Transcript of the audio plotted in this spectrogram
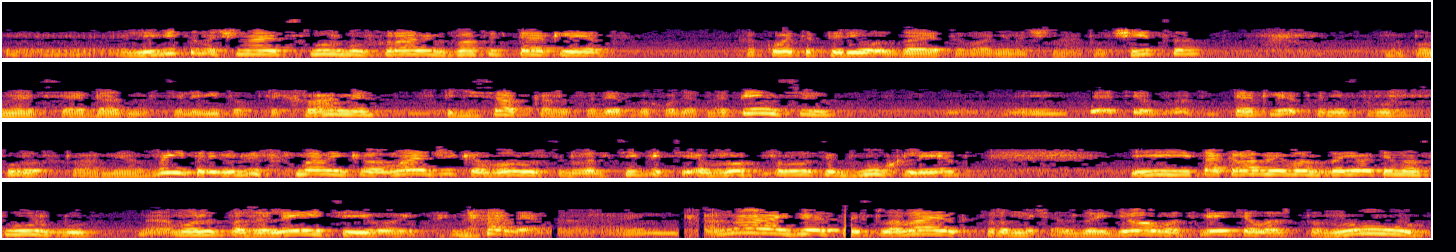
э, левиты начинают службу в храме в 25 лет. Какой-то период до этого они начинают учиться, выполняют все обязанности левитов при храме. В 50, кажется, лет выходят на пенсию. И эти 25 лет они служат, служат в храме. А вы привели маленького мальчика в возрасте 25, в возрасте двух лет и так рано его сдаете на службу, да, может пожалеете его и так далее. Она, известные слова, к которым мы сейчас дойдем, ответила, что ну,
